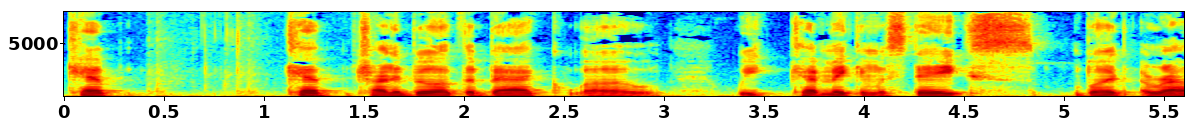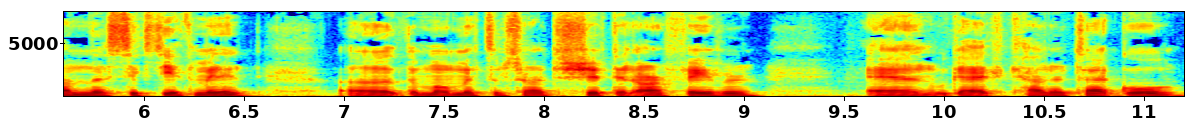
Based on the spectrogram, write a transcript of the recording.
kept kept trying to build up the back. Uh, we kept making mistakes, but around the 60th minute, uh, the momentum started to shift in our favor, and we got a counterattack goal.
